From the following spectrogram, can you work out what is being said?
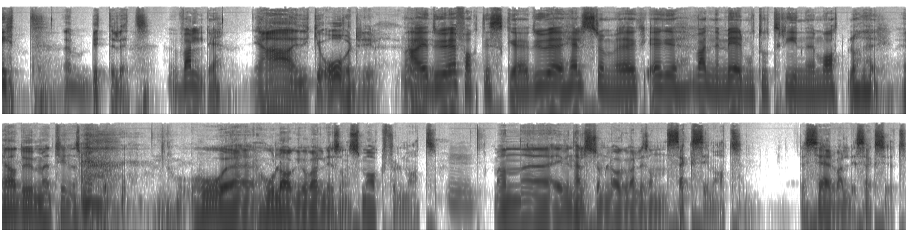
Litt. Bitte litt. Veldig. Nja, ikke overdriv. Nei, du er faktisk eh, Du er Hellstrøm. Jeg, jeg vender mer mot Trine matblogger. Ja, du med Trine Smakfull. Hun, eh, hun lager jo veldig sånn smakfull mat. Men uh, Eivind Hellstrøm lager veldig sånn sexy mat. Det ser veldig sexy ut.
